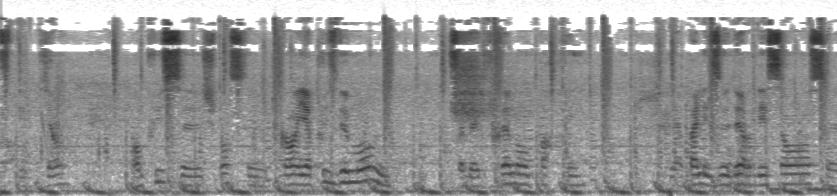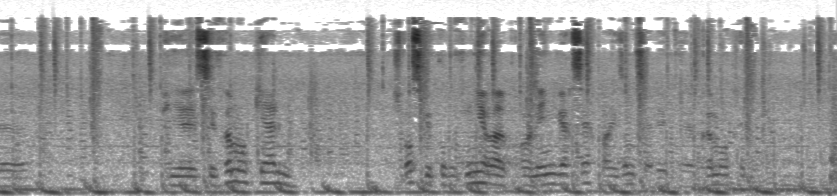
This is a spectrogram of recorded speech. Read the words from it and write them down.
c'était bien. En plus, euh, je pense que quand il y a plus de monde, ça doit être vraiment parfait. Il n'y a pas les odeurs d'essence. Puis c'est vraiment calme. Je pense que pour venir pour un anniversaire par exemple, ça doit être vraiment très bien.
